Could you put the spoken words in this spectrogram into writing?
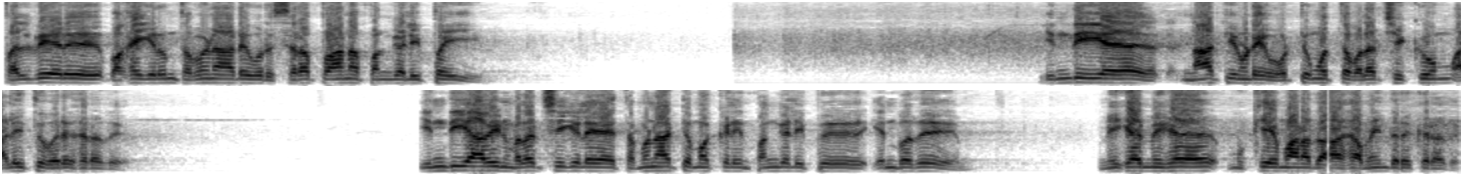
பல்வேறு வகையிலும் தமிழ்நாடு ஒரு சிறப்பான பங்களிப்பை இந்திய நாட்டினுடைய ஒட்டுமொத்த வளர்ச்சிக்கும் அளித்து வருகிறது. இந்தியாவின் வளர்ச்சியிலே தமிழ்நாட்டு மக்களின் பங்களிப்பு என்பது மிக மிக முக்கியமானதாக அமைந்திருக்கிறது.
